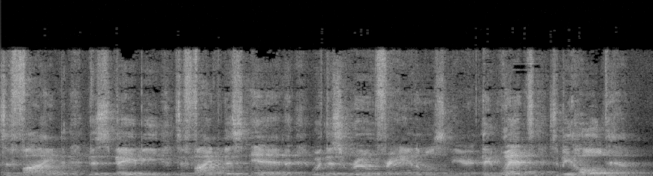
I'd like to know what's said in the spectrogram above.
to find this baby, to find this inn with this room for animals near it. They went to behold him.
